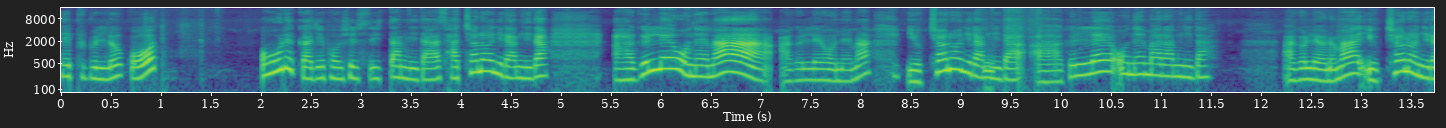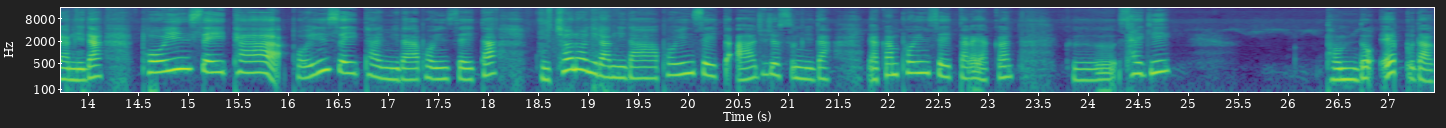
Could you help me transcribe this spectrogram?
해피블루 꽃 올해까지 보실 수 있답니다. 4,000원이랍니다. 아글레오네마, 아글레오네마 6,000원이랍니다. 아글레오네마랍니다. 아글레오네마 6,000원이랍니다. 포인세이타, 포인세이타입니다. 포인세이타 9,000원이랍니다. 포인세이타 아주 좋습니다. 약간 포인세이타가 약간 그 색이 덤더 예쁘다,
